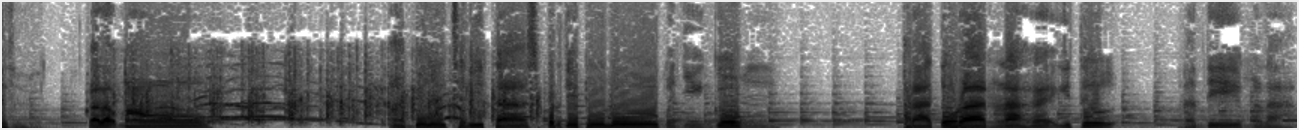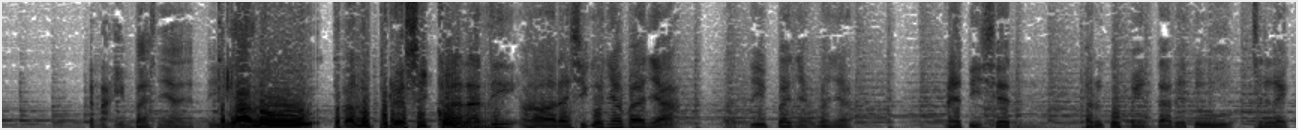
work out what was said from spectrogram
gitu Kalau mau ambil cerita seperti dulu menyinggung peraturan lah kayak gitu nanti malah kena imbasnya nanti. terlalu terlalu beresiko Nah, nanti eh, resikonya banyak. Nanti banyak-banyak netizen berkomentar itu jelek.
